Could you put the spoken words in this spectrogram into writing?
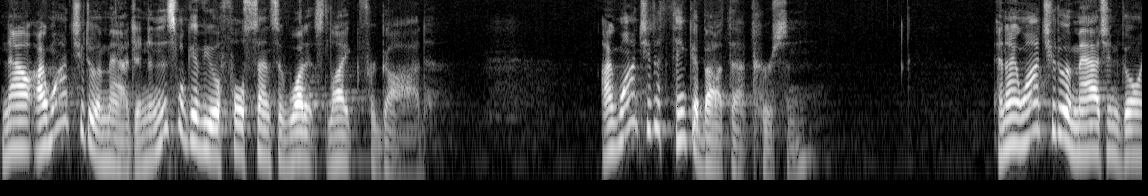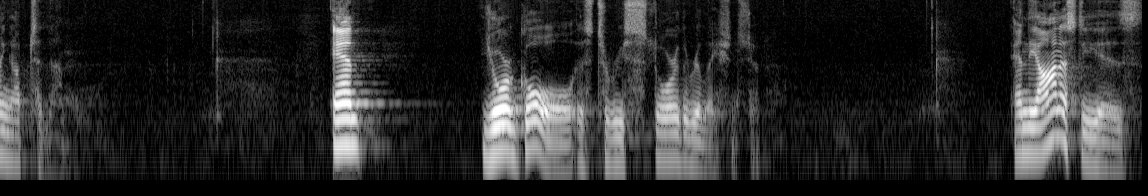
Now, I want you to imagine, and this will give you a full sense of what it's like for God. I want you to think about that person, and I want you to imagine going up to them. And your goal is to restore the relationship. And the honesty is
